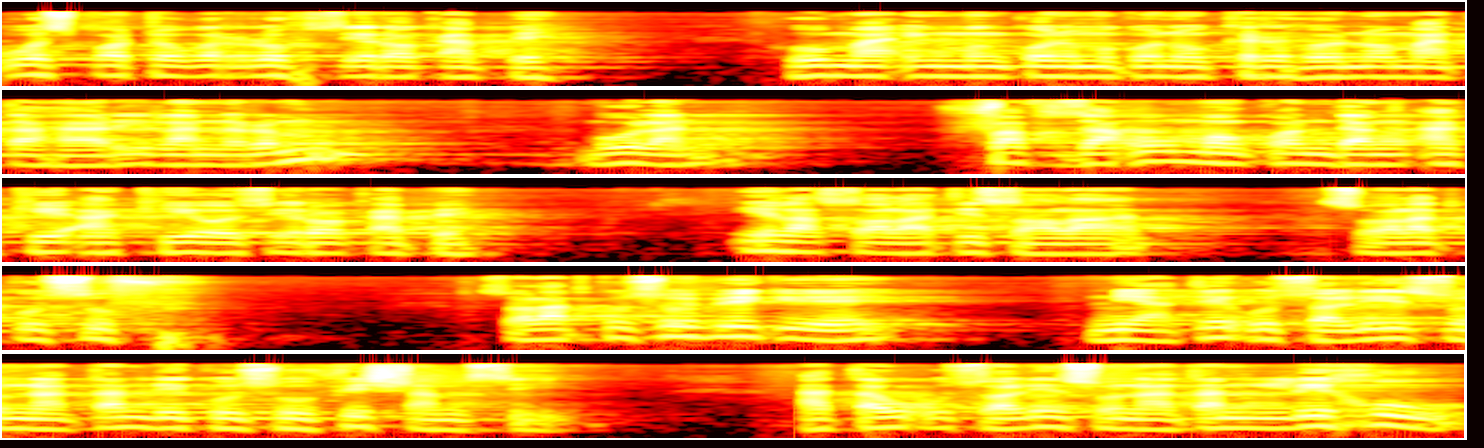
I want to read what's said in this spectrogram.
wis padha weruh sira kabeh huma ing mengkono-mengkono gerhana matahari lan rem bulan fafza'u mongko ndang age-age sira kabeh ila salati salat salat kusuf salat kusuf iki niate usoli sunatan di kusufi syamsi atau usoli sunatan lihu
